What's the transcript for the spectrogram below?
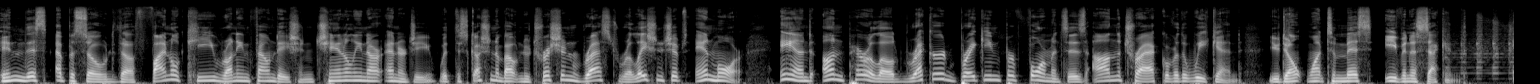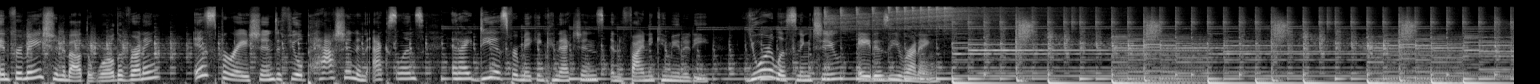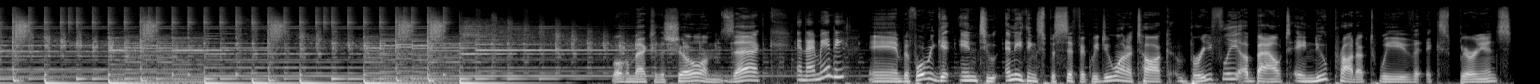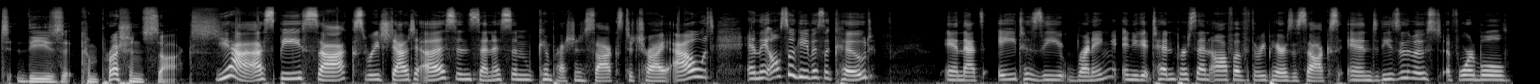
In this episode, the final key running foundation, channeling our energy with discussion about nutrition, rest, relationships, and more, and unparalleled record breaking performances on the track over the weekend. You don't want to miss even a second. Information about the world of running, inspiration to fuel passion and excellence, and ideas for making connections and finding community. You're listening to A to Z Running. Welcome back to the show. I'm Zach. And I'm Andy. And before we get into anything specific, we do want to talk briefly about a new product we've experienced these compression socks. Yeah, SB Socks reached out to us and sent us some compression socks to try out. And they also gave us a code, and that's A to Z running. And you get 10% off of three pairs of socks. And these are the most affordable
